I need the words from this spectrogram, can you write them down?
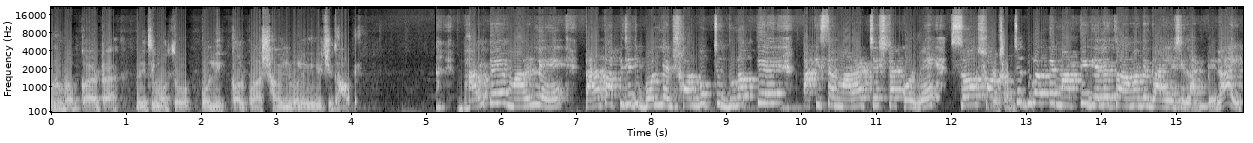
অনুভব করাটা রীতিমতো অলিক কল্পনা সামিল বলে বিবেচিত হবে। ভারতে মারলে তারা তো আপনি যদি বললেন সর্বোচ্চ দূরত্বে পাকিস্তান মারার চেষ্টা করবে। সো সর্বোচ্চ দূরত্বে মারতে গেলে তো আমাদের গায়ে এসে লাগবে রাইট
